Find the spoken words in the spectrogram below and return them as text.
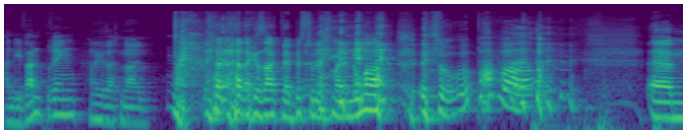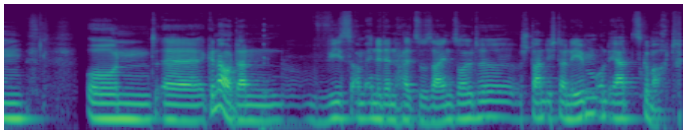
an die Wand bringen. Hat er gesagt, nein. hat er gesagt, wer bist du, nicht meine Nummer? Ich so, oh, Papa. ähm, und äh, genau, dann, wie es am Ende dann halt so sein sollte, stand ich daneben und er hat es gemacht.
